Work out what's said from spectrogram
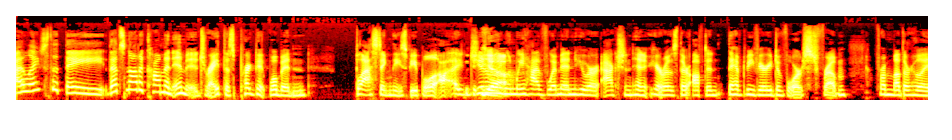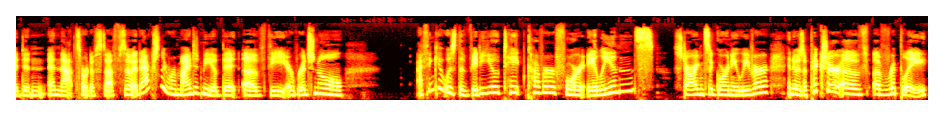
I liked that they that's not a common image, right? This pregnant woman blasting these people. I generally Yeah. when we have women who are action he- heroes, they're often they have to be very divorced from from motherhood and and that sort of stuff. So it actually reminded me a bit of the original I think it was the videotape cover for Aliens starring Sigourney Weaver and it was a picture of of Ripley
